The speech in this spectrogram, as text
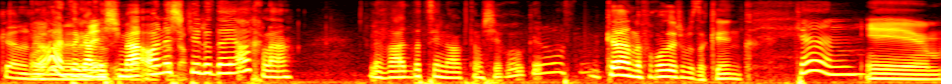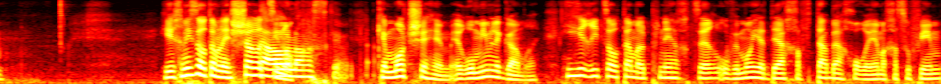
כן, אני יודע. זה גם נשמע עונש. כאילו די אחלה. לבד בצינוק, תמשיכו כאילו... כן, לפחות יש בזה קינק. כן. היא הכניסה אותם לישר לא, לצינוק. הוא לא מסכים איתה. כמות שהם, עירומים לגמרי. היא הריצה אותם על פני החצר, ובמו ידיה חבטה באחוריהם החשופים.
